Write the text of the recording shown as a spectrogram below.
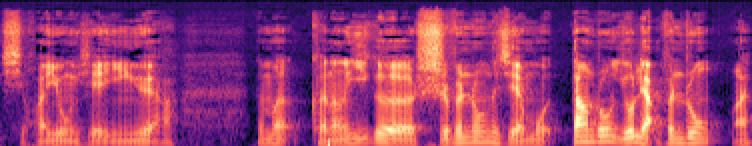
喜欢用一些音乐啊。那么可能一个十分钟的节目当中有两分钟啊，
